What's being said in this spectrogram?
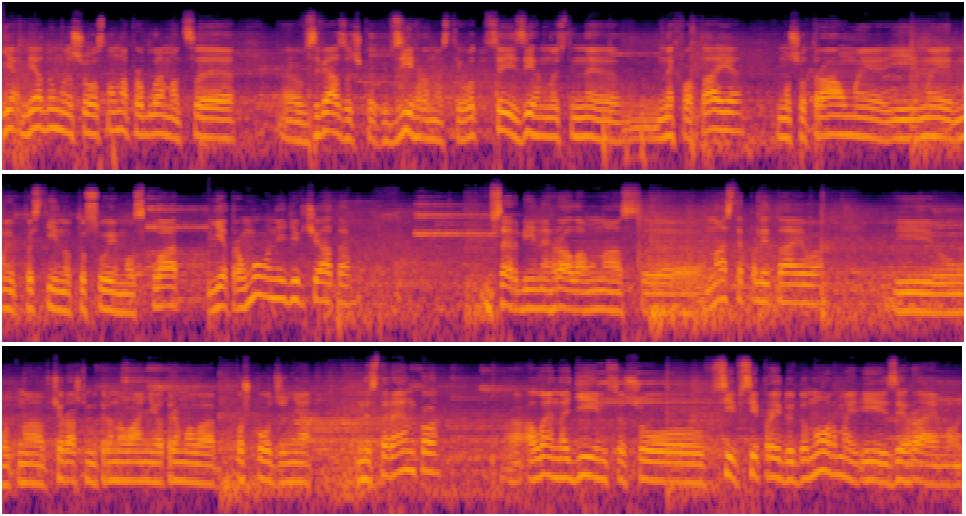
Я, я думаю, що основна проблема це в зв'язочках, в зіграності. От цієї зіграності не, не вистачає, тому що травми, і ми, ми постійно тусуємо склад. Є травмовані дівчата. В Сербії не грала у нас е, Настя Політаєва. І от на вчорашньому тренуванні отримала пошкодження Нестеренко. Але надіємося, що всі, всі прийдуть до норми і зіграємо.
